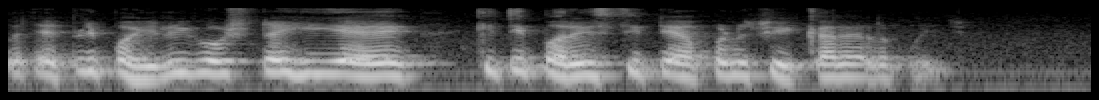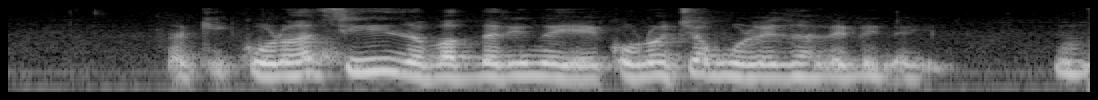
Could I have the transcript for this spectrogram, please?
मग त्यातली पहिली गोष्ट ही आहे की ती परिस्थिती आपण स्वीकारायला पाहिजे. की कोणाचीही जबाबदारी नाही आहे कोणाच्यामुळे झालेली नाही?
